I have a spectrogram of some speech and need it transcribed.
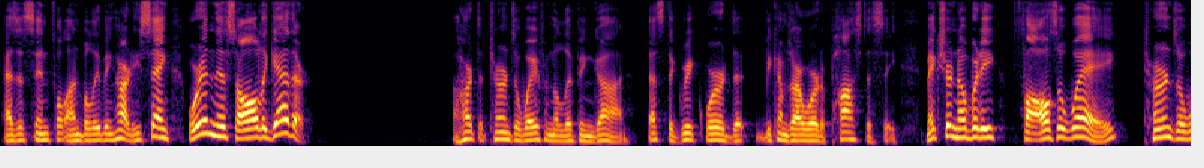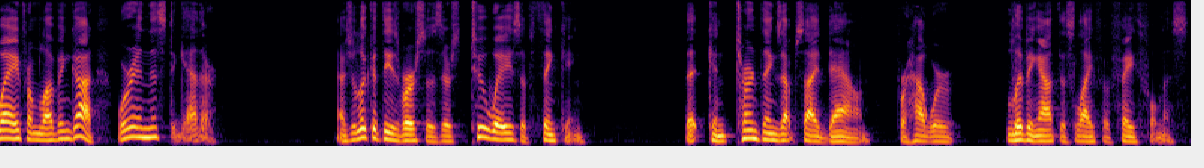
has a sinful, unbelieving heart. He's saying, we're in this all together a heart that turns away from the living God. That's the Greek word that becomes our word apostasy. Make sure nobody falls away, turns away from loving God. We're in this together. As you look at these verses, there's two ways of thinking that can turn things upside down for how we're living out this life of faithfulness.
